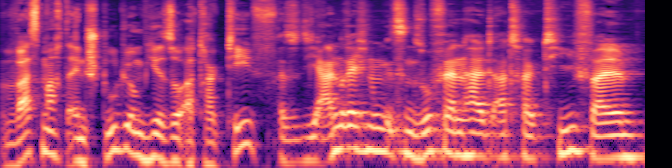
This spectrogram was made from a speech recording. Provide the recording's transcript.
Was macht ein Studium hier so attraktiv? Also die Anrechnung ist insofern halt attraktiv, weil,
